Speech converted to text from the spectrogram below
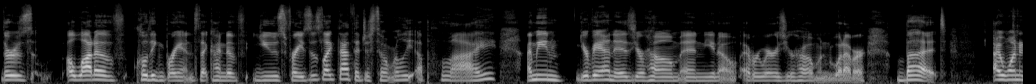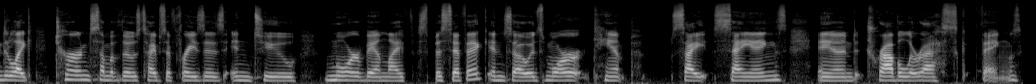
there's a lot of clothing brands that kind of use phrases like that that just don't really apply. I mean, your van is your home and you know, everywhere is your home and whatever. But I wanted to like turn some of those types of phrases into more van life specific. And so it's more campsite sayings and traveler esque things.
